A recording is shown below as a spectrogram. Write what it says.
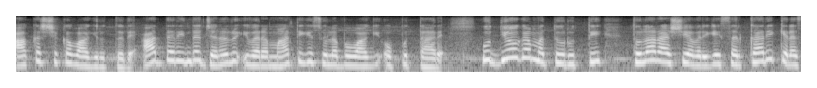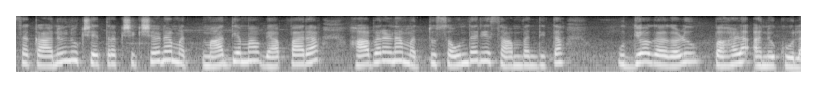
ಆಕರ್ಷಕವಾಗಿರುತ್ತದೆ. ಆದ್ದರಿಂದ ಜನರು ಇವರ ಮಾತಿಗೆ ಸುಲಭವಾಗಿ ಒಪ್ಪುತ್ತಾರೆ. ಉದ್ಯೋಗ ಮತ್ತು ವೃತ್ತಿ ತುಲಾ ರಾಶಿಯವರಿಗೆ ಸರ್ಕಾರಿ ಕೆಲಸ, ಕಾನೂನು ಕ್ಷೇತ್ರ, ಶಿಕ್ಷಣ ಮತ್ತು ಮಾಧ್ಯಮ, ವ್ಯಾಪಾರ, ಆಭರಣ ಮತ್ತು ಸೌಂದರ್ಯ ಸಂಬಂಧಿತ ಉದ್ಯೋಗಗಳು ಬಹಳ ಅನುಕೂಲ.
